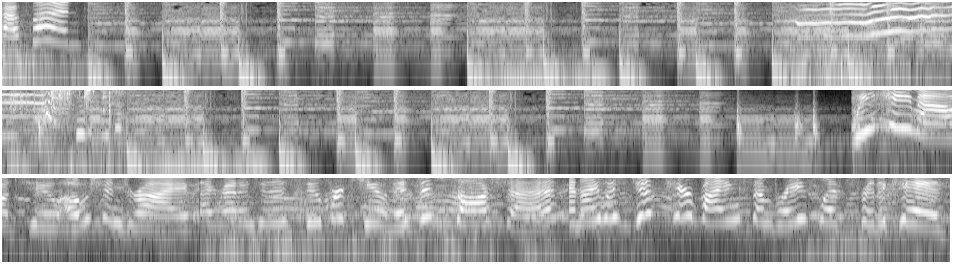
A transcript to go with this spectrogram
Have fun. Drive, I ran into this super cute, this is Sasha, and I was just here buying some bracelets for the kids.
